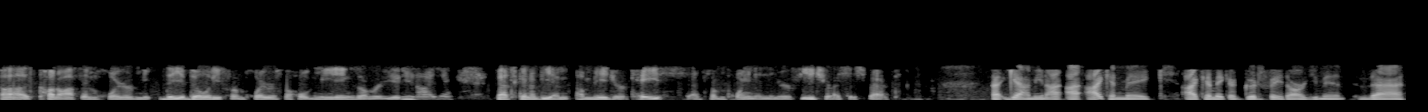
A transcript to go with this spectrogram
uh, cut off employer the ability for employers to hold meetings over unionizing. That's going to be a, a major case at some point in the near future, I suspect. Uh, yeah, I mean, I, I, I can make I can make a good faith argument that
